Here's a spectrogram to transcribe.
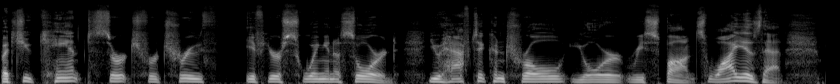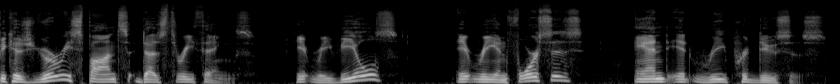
but you can't search for truth if you're swinging a sword. You have to control your response. Why is that? Because your response does three things it reveals, it reinforces, and it reproduces.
